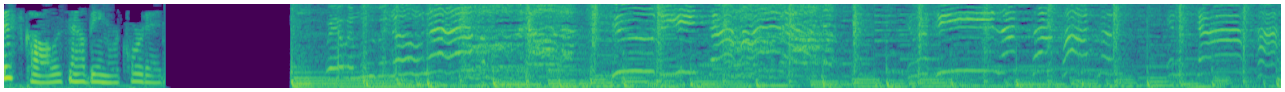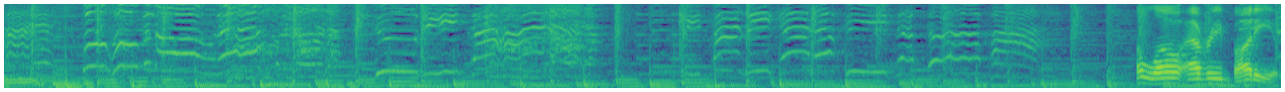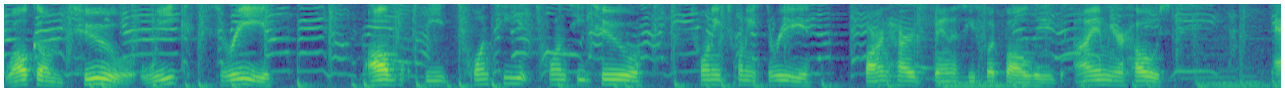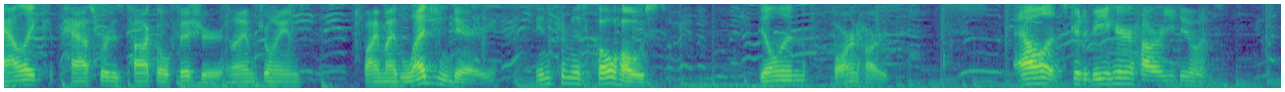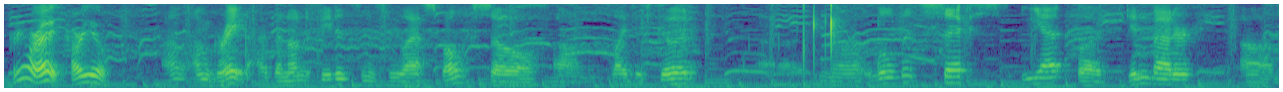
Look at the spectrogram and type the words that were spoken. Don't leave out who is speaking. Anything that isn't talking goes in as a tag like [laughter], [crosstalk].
Speaker 1: This call is now being recorded.
Speaker 2: Well, we're moving on up, to the side, to a deluxe apartment in the sky. We're moving on up, to the side. We finally got a piece of the pie.
Speaker 3: Hello, everybody. Welcome to week three of the 2022 2023 Barnhart Fantasy Football League. I am your host, Alec, password is Taco Fisher, and I am joined by my legendary, infamous co host, Dylan Barnhart.
Speaker 4: Al, it's good to be here. How are you doing?
Speaker 3: Pretty alright. How are you?
Speaker 4: I'm, I'm great. I've been undefeated since we last spoke, so um, life is good. Little bit sick yet, but getting better. Um,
